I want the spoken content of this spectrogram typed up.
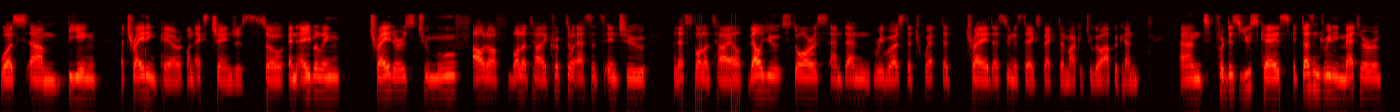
was um, being a trading pair on exchanges. So enabling traders to move out of volatile crypto assets into less volatile value stores and then reverse the, tw- the trade as soon as they expect the market to go up again. And for this use case, it doesn't really matter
